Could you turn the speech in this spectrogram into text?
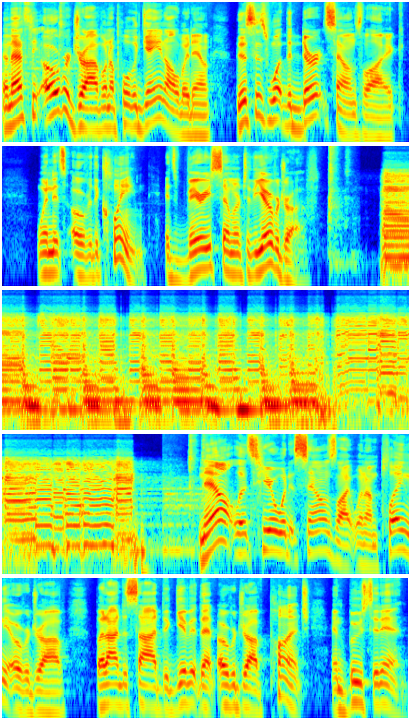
And that's the overdrive when I pull the gain all the way down. This is what the dirt sounds like when it's over the clean. It's very similar to the overdrive. Now let's hear what it sounds like when I'm playing the overdrive, but I decide to give it that overdrive punch and boost it in.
